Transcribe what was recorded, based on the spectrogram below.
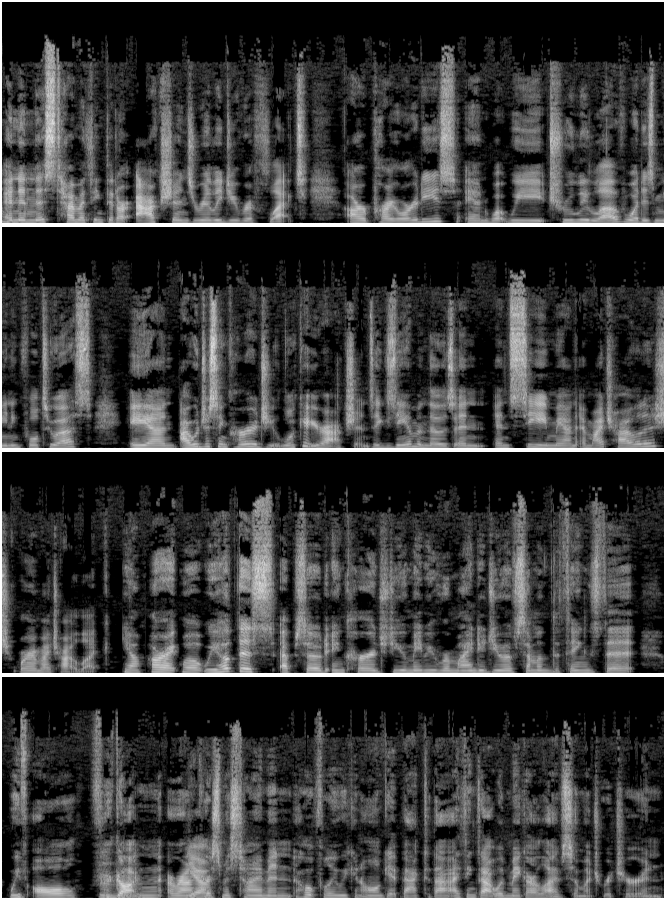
And in Mhm. this time, I think that our actions really do reflect our priorities and what we truly love, what is meaningful to us. And I would just encourage you, look at your actions, examine those and, and see, man, am I childish or am I childlike? Yeah. All right. Well, we hope this episode encouraged you, maybe reminded you of some of the things that we've all forgotten around Yeah. Christmas time, and hopefully we can all get back to that. I think that would make our lives so much richer and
